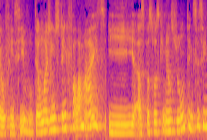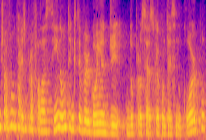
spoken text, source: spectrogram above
é ofensivo. Então a gente tem que falar mais. E as pessoas que menstruam têm que se sentir à vontade para falar sim, não tem que ter vergonha de, do processo que acontece no corpo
